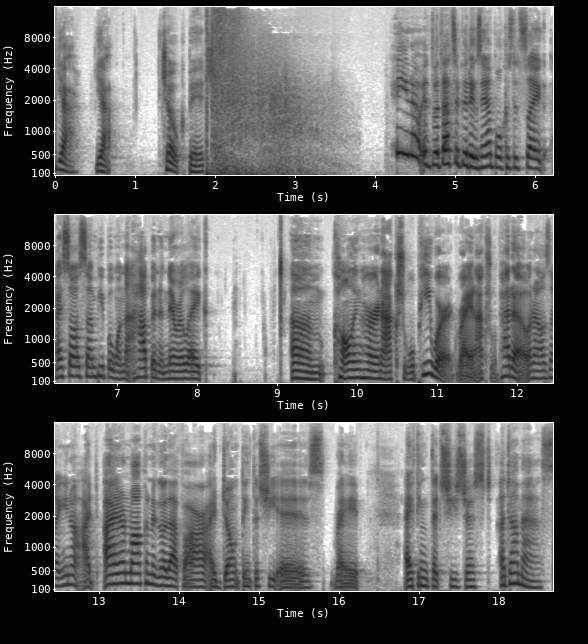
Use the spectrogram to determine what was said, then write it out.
Yeah, yeah. Choke, bitch. Hey, you know, but that's a good example because it's like I saw some people when that happened and they were like, um, calling her an actual p word, right? An actual pedo, and I was like, you know, I I'm not going to go that far. I don't think that she is, right? I think that she's just a dumbass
